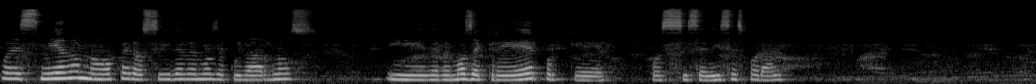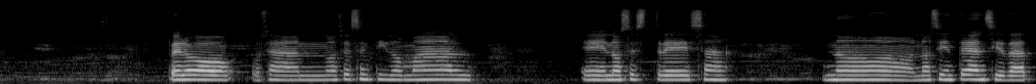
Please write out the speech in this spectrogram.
Pues miedo no, pero sí debemos de cuidarnos y debemos de creer porque pues si se dice es por algo. Pero, o sea, no se ha sentido mal, eh, no se estresa, no, no siente ansiedad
